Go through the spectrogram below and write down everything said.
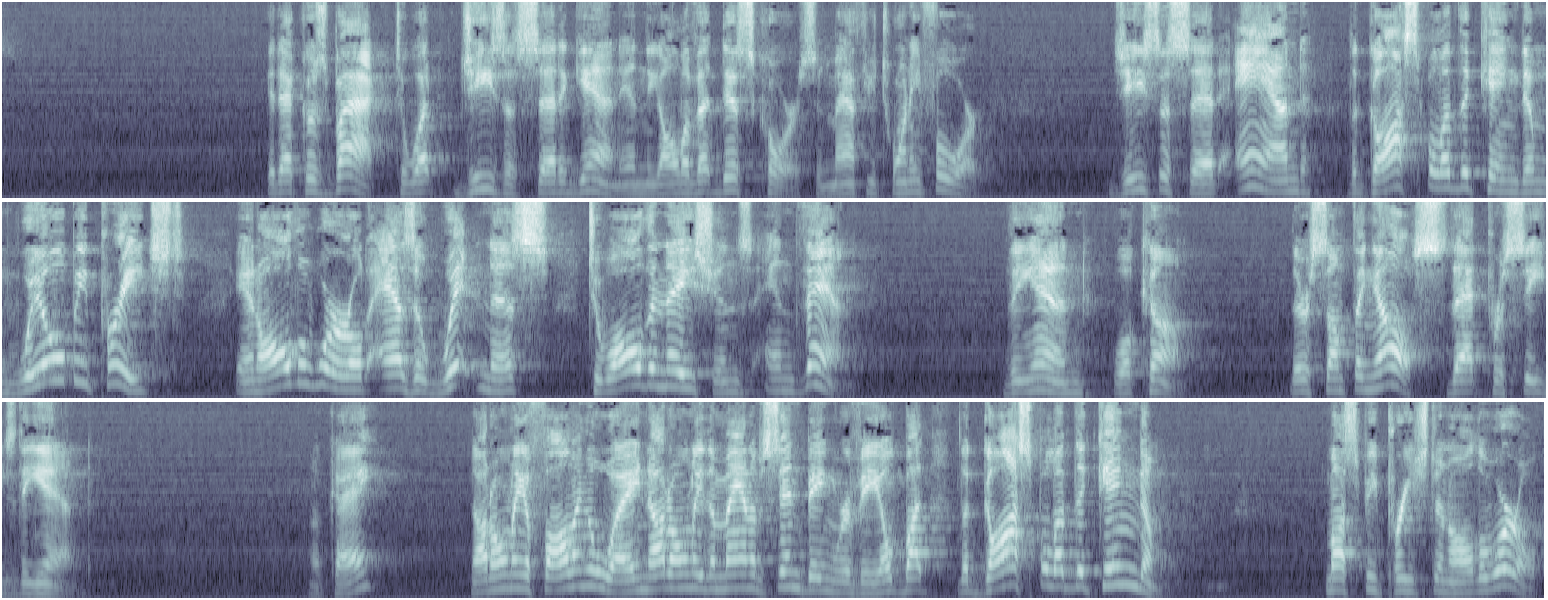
It echoes back to what Jesus said again in the Olivet Discourse in Matthew 24. Jesus said, And the gospel of the kingdom will be preached in all the world as a witness to all the nations, and then the end will come. There's something else that precedes the end. Okay? Not only a falling away, not only the man of sin being revealed, but the gospel of the kingdom must be preached in all the world.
